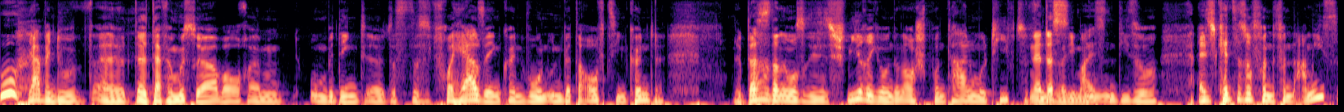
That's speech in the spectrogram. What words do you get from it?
Huh. Ja, wenn du, äh, dafür musst du ja aber auch ähm, unbedingt äh, das, das vorhersehen können, wo ein Unwetter aufziehen könnte. Das ist dann immer so dieses Schwierige und dann auch spontan Motiv zu finden, ja, weil die meisten, die so, also ich kenne das so von, von Amis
